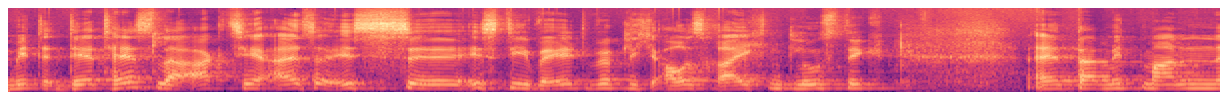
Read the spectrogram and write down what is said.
mit der Tesla-Aktie. Also ist, äh, ist die Welt wirklich ausreichend lustig damit man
